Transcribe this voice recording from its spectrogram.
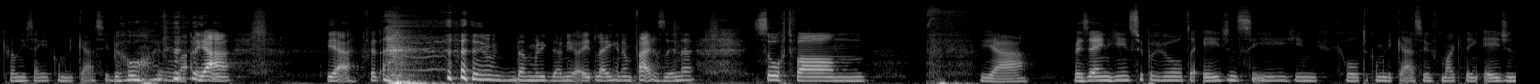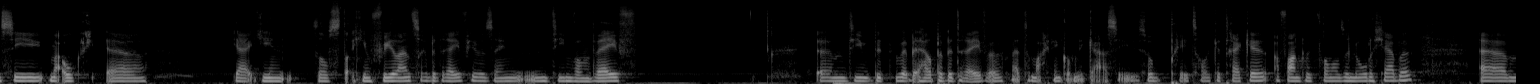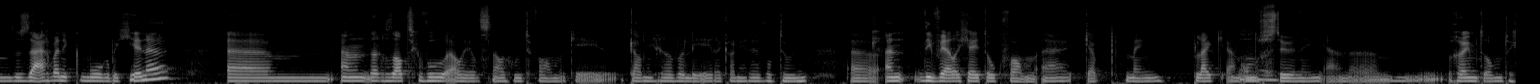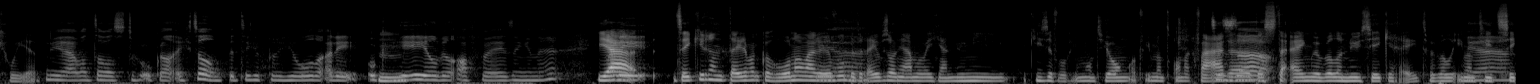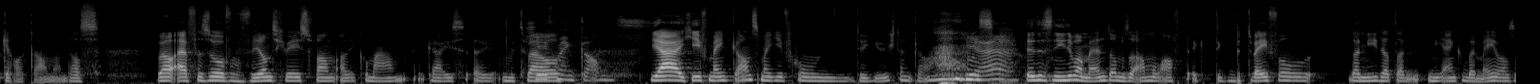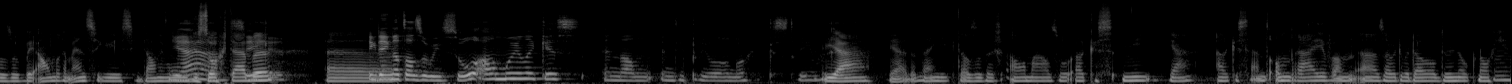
ik wil niet zeggen communicatiebureau, maar ja, ja, ik vind, dan moet ik dat nu uitleggen in een paar zinnen. soort van, ja, wij zijn geen supergrote agency, geen grote communicatie- of marketing agency, maar ook eh, ja, geen, zelfs geen freelancer bedrijfje. We zijn een team van vijf. ehm, die we helpen bedrijven met de marketingcommunicatie. Zo breed zal ik het trekken, afhankelijk van wat ze nodig hebben. Ehm, dus daar ben ik mogen beginnen. Ehm, en daar zat het gevoel al heel snel goed van, oké, ik kan hier heel veel leren, ik kan hier heel veel doen. Eh, en die veiligheid ook van, eh, ik heb mijn plek en Mhm. ondersteuning en ehm, ruimte om te groeien. Ja, want dat was toch ook wel echt wel een pittige periode. Allee, ook Mm. heel veel afwijzingen, hè. Ja, Allee, zeker in tijden van corona waren heel veel bedrijven zo, ja, maar we gaan nu niet kiezen voor iemand jong of iemand onervaren. Is dat. Dat is te eng, we willen nu zekerheid. We willen iemand die het zeker al kan. En dat is wel even zo vervelend geweest van, allee, kom aan, guys, eh, je moet wel... geef mij een kans. Ja, geef mij een kans, maar geef gewoon de jeugd een kans. Dit is niet het moment om ze allemaal af te... Ik, ik betwijfel dat niet dat dat niet enkel bij mij was. Dat is ook bij andere mensen geweest die dan gewoon gezocht hebben. zeker. Eh, Ik denk dat dat sowieso al moeilijk is. En dan in die periode nog extremer. Ja, ja, dan denk ik dat ze er allemaal zo elke, niet, ja, elke cent omdraaien van eh, zouden we dat wel doen, ook nog Mhm.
